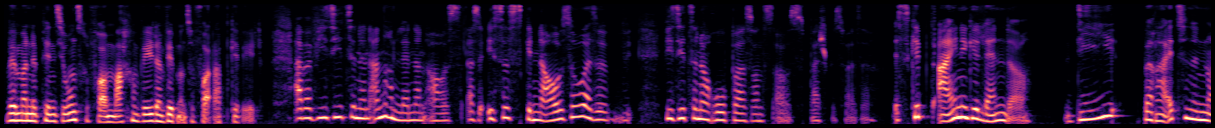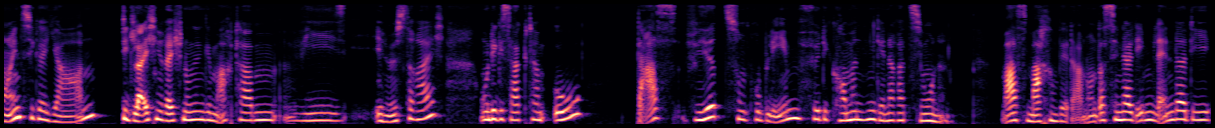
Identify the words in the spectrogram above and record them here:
wenn man eine Pensionsreform machen will, dann wird man sofort abgewählt. Aber wie sieht es in den anderen Ländern aus? Also ist es genauso? Also wie, wie sieht es in Europa sonst aus beispielsweise? Es gibt einige Länder, die bereits in den 90er Jahren die gleichen Rechnungen gemacht haben wie in Österreich und die gesagt haben, oh, das wird zum Problem für die kommenden Generationen was machen wir dann? Und das sind halt eben Länder, die,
